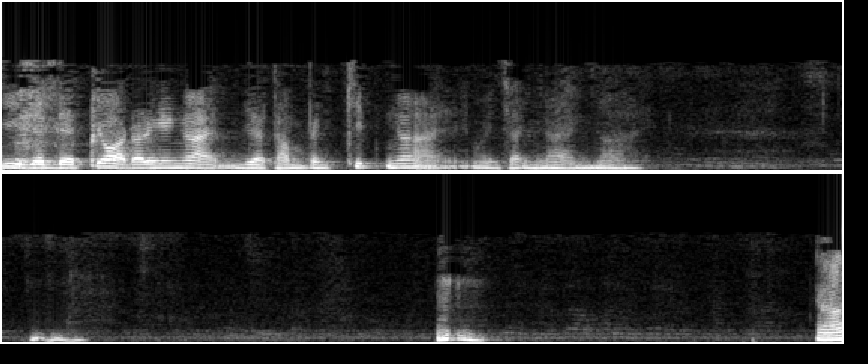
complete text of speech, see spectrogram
ยี่จะเด็ดยอดอะไรง่ายๆอย่าทำเป็นคิดง่าย ไม่ใช่ง่ายง่ายนะ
